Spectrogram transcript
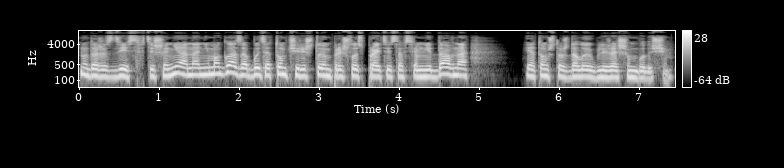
но даже здесь, в тишине, она не могла забыть о том, через что им пришлось пройти совсем недавно, и о том, что ждало их в ближайшем будущем.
